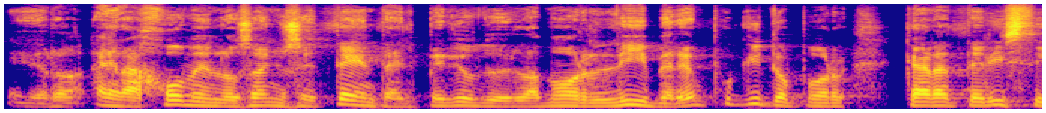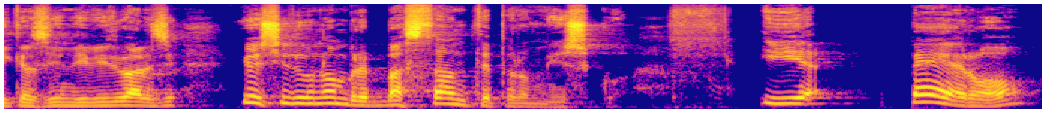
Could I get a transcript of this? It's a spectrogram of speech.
era, joven en los años 70, el periodo del amor libre, un poquito por características individuales, yo he sido un hombre bastante promiscuo. Pero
